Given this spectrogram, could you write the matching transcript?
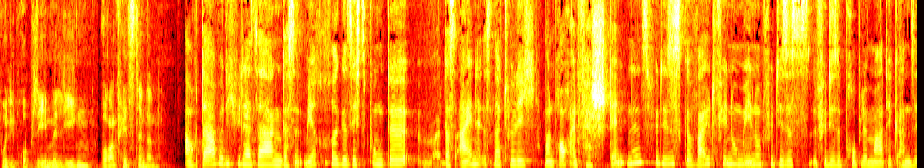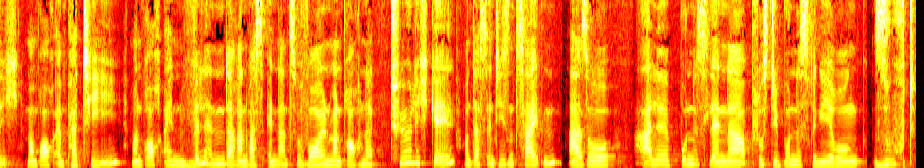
wo die Probleme liegen. Woran fehlt es denn dann? Auch da würde ich wieder sagen, das sind mehrere Gesichtspunkte. Das eine ist natürlich, man braucht ein Verständnis für dieses Gewaltphänomen und für, dieses, für diese Problematik an sich. Man braucht Empathie, man braucht einen Willen daran, was ändern zu wollen. Man braucht natürlich Geld und das in diesen Zeiten. Also alle Bundesländer plus die Bundesregierung sucht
